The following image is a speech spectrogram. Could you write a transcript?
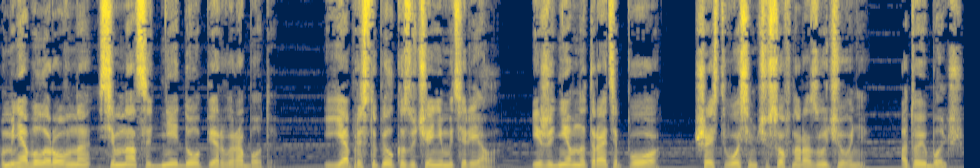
У меня было ровно 17 дней до первой работы. Я приступил к изучению материала, ежедневно тратя по 6-8 часов на разучивание, а то и больше.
